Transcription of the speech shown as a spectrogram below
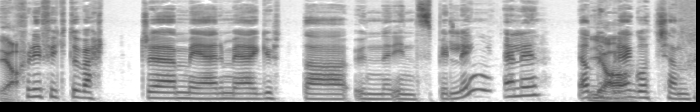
ja. Fordi fikk du vært uh, mer med gutta under innspilling, eller? Ja, du Ja. ble godt kjent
